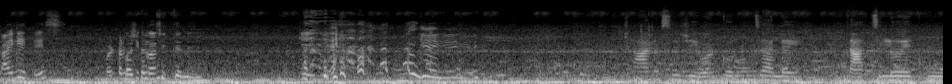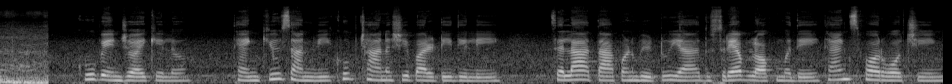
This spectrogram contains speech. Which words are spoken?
काय घेतेस? बटर चिकन? चिकन आहे. छान असं जेवण करून झालं आहे नाचलो आहे खूप. खूप एन्जॉय केलं. Thank you Sanvi. खूप छान अशी पार्टी दिली. चला आता आपण भेटूया दुसऱ्या ब्लॉगमध्ये thanks for watching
